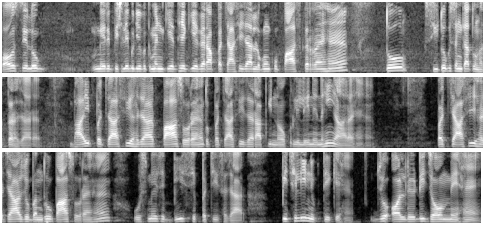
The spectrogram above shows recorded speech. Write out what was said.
बहुत से लोग मेरे पिछले वीडियो पे कमेंट किए थे कि अगर आप पचासी हज़ार लोगों को पास कर रहे हैं तो सीटों की संख्या तो उनहत्तर हज़ार है। भाई, पचासी हज़ार पास हो रहे हैं तो पचासी हज़ार आपकी नौकरी लेने नहीं आ रहे हैं। पचासी हज़ार जो बंधु पास हो रहे हैं, उसमें से बीस से पच्चीस हज़ार पिछली नियुक्ति के हैं, जो ऑलरेडी जॉब में हैं।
